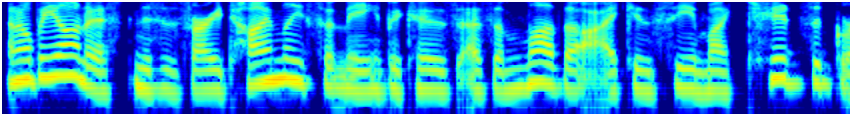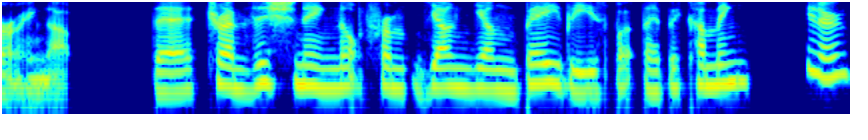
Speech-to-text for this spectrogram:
And i'll be honest this is very timely for me because as a mother i can see my kids are growing up. They're transitioning not from young young babies but they're becoming you know,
